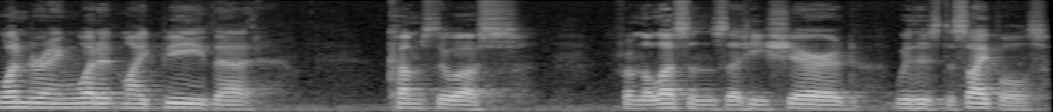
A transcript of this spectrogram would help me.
wondering what it might be that comes to us from the lessons that he shared with his disciples,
